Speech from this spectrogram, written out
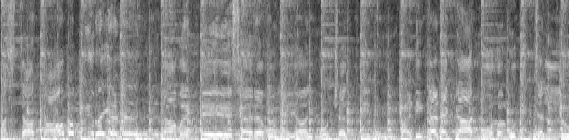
പശ്ചാത്താപം നിറയണ് രാമന്റെ ശരമുനയാൽ മോക്ഷത്തിൻ പടികടക്കാൻ മോഹമുദിച്ചല്ലോ.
